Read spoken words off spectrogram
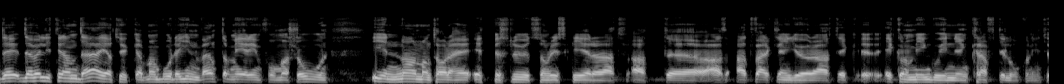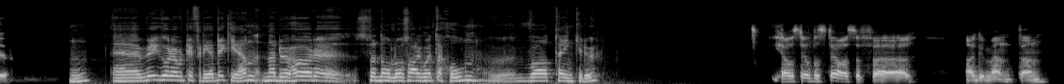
det, det, är väl lite grann där jag tycker att man borde invänta mer information innan man tar det här, ett beslut som riskerar att, att, eh, att, att verkligen göra att ek, ekonomin går in i en kraftig lågkonjunktur. Mm. Eh, vi går över till Fredrik igen. När du hör eh, Sven-Olofs argumentation, vad tänker du? Jag har stor förståelse för argumenten.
